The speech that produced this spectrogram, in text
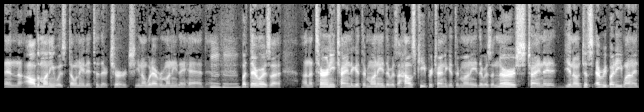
and all the money was donated to their church. You know, whatever money they had. And, But there was a an attorney trying to get their money. There was a housekeeper trying to get their money. There was a nurse trying to, you know, just everybody wanted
